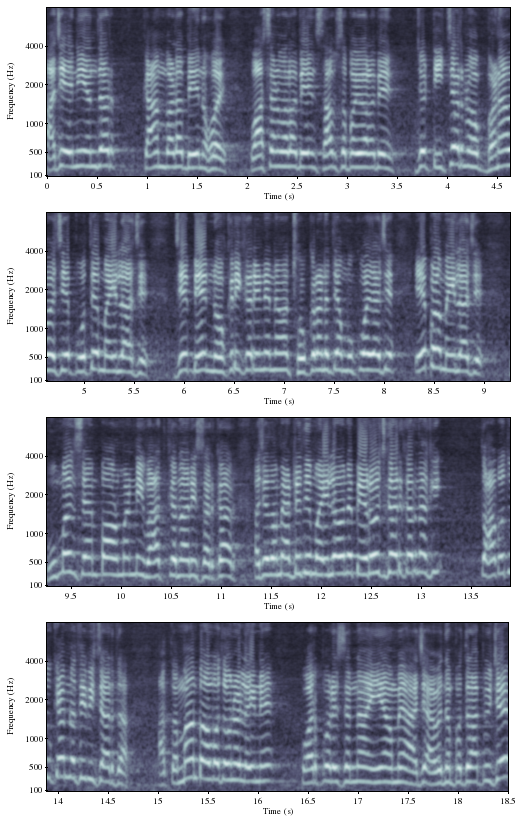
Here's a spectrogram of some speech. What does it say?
આજે એની અંદર કામવાળા બેન હોય, વાસણવાળા બેન સાફ સફાઈવાળા બેન, જે ટીચર ભણાવે છે પોતે મહિલા છે. જે બેન નોકરી કરીને એના છોકરાને ત્યાં મૂકવા જાય છે, એ પણ મહિલા છે. વુમન્સ એમ્પાવરમેન્ટની વાત કરનારી સરકાર, આજે તમે આટલી મહિલાઓને બેરોજગાર કરી નાખી. તો આ બધું કેમ નથી વિચારતા? આ તમામ બાબતોને લઈને કોર્પોરેશનના અહીંયા અમે આજે આવેદનપત્ર આપ્યું છે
